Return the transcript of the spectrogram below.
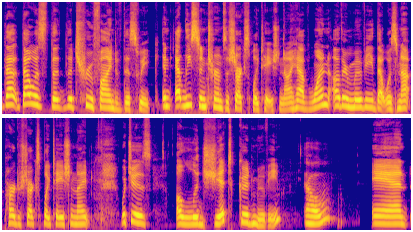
that that was the the true find of this week, and at least in terms of shark exploitation. I have one other movie that was not part of shark exploitation night, which is a legit good movie. oh, And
